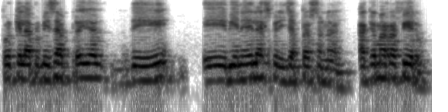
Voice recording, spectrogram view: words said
porque la premisa previa de eh, viene de la experiencia personal. ¿A qué me refiero?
